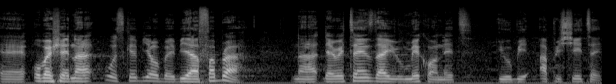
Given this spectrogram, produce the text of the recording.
eh, wobɛhwɛ na wɔ sika bi a wɔ baabi fabra na the returns that you make on it you will be appreciated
